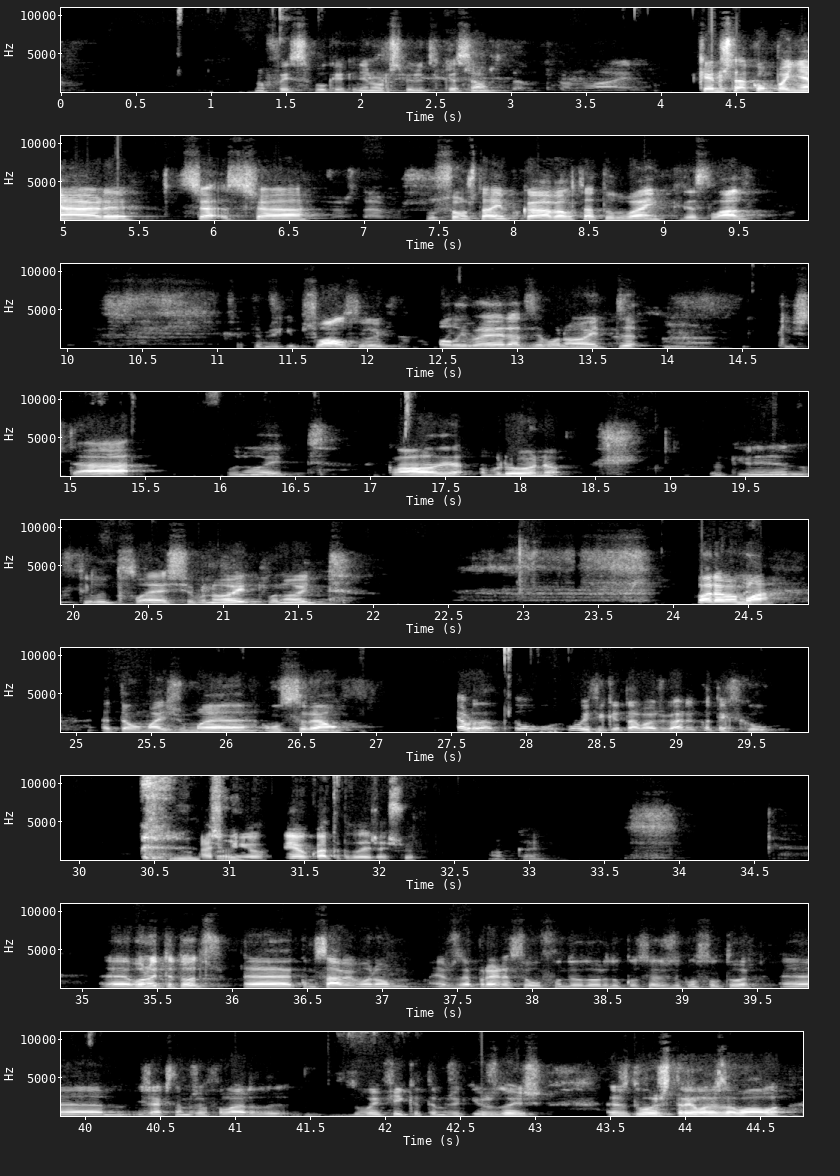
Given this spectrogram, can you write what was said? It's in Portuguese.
No Facebook é que ainda não recebi notificação. Quem nos está a acompanhar, se já, se já o som está impecável, está tudo bem aqui desse lado. Já temos aqui pessoal, Filipe Oliveira a dizer boa noite. Aqui está. Boa noite. A Cláudia, o Bruno. Aqui Filipe Flecha, boa noite, boa noite. Ora, vamos lá. Então, mais uma, um serão. É verdade, o, o Benfica estava a jogar. Quanto é que ficou? Acho que ganhou, ganhou 4-2, acho. Ok. Uh, boa noite a todos. Uh, como sabem, o meu nome é José Pereira, sou o fundador do Conselhos do Consultor. Uh, já que estamos a falar de, do Benfica, temos aqui os dois, as duas estrelas da bola.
